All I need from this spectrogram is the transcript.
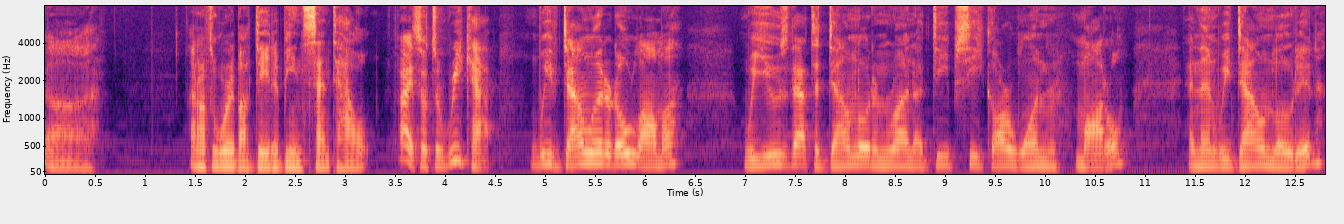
Uh, I don't have to worry about data being sent out. All right. So to recap, we've downloaded Ollama. We use that to download and run a DeepSeek R1 model, and then we downloaded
